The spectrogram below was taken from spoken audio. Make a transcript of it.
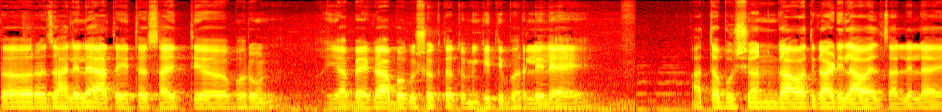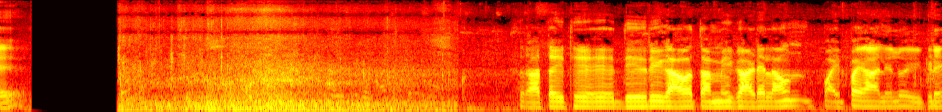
तर झालेलं आहे आता इथं साहित्य भरून. या बॅगा बघू शकता तुम्ही किती भरलेल्या आहे. आता भूषण गावात गाडी लावायला चाललेलं आहे. तर आता इथे देहरी गावात आम्ही गाड्या लावून पाय पाय आलेलो आहे इकडे.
